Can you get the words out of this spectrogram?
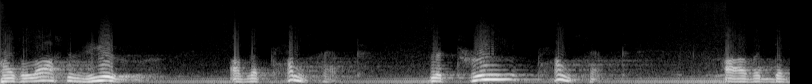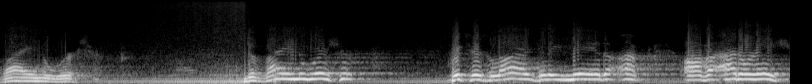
has lost view of the concept, the true concept of divine worship. Divine worship which is largely made up of adoration.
